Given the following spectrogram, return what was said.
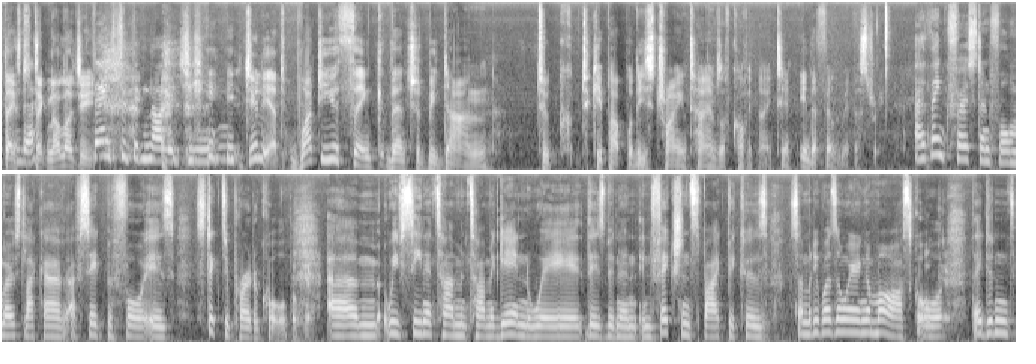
Thanks to uh, technology. Thanks to technology. Juliet, what do you think then should be done to, to keep up with these trying times of COVID 19 in the film industry? I think first and foremost, like I've, I've said before, is stick to protocol. Okay. Um, we've seen it time and time again where there's been an infection spike because somebody wasn't wearing a mask or Okay. they didn't.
